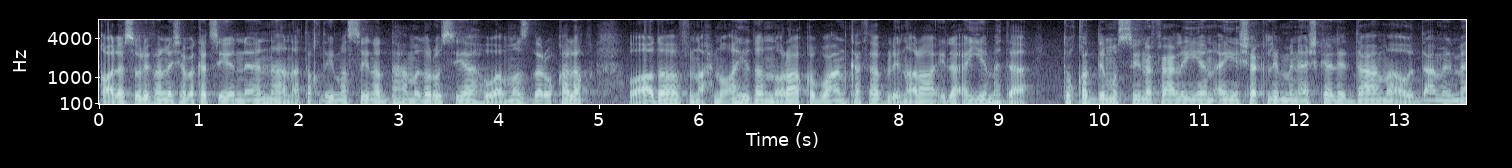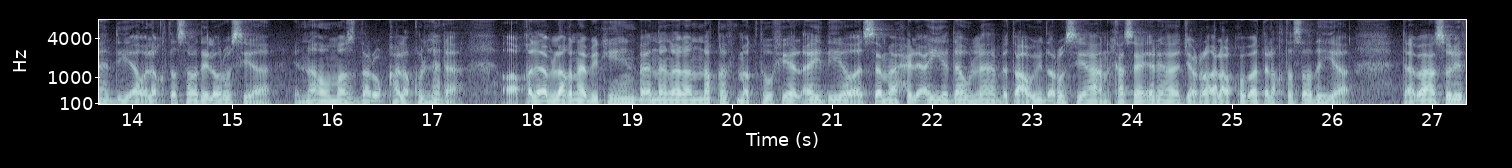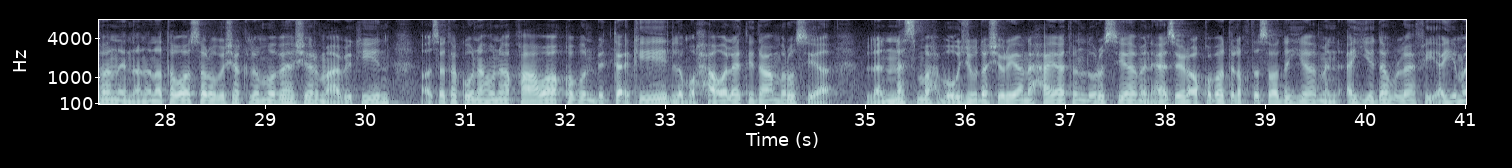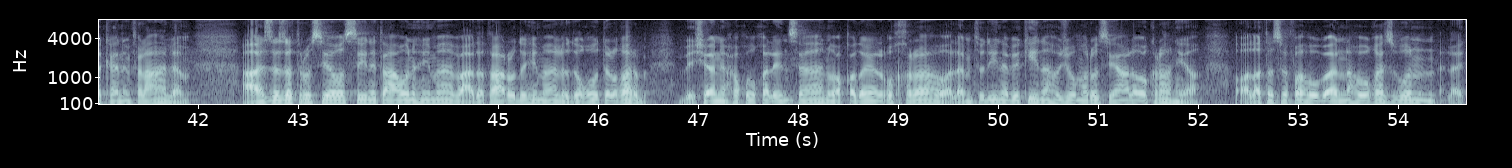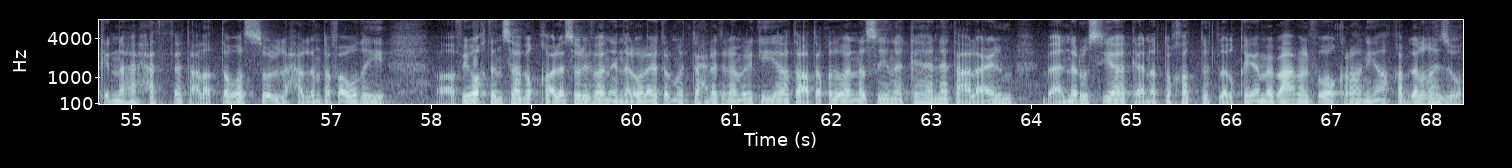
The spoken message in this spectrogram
قال سوليفان لشبكة سي إن إن أن تقديم الصين الدعم لروسيا هو مصدر قلق وأضاف نحن أيضا نراقب عن كثب لنرى إلى أي مدى. تقدم الصين فعليا أي شكل من أشكال الدعم أو الدعم المادي أو الاقتصادي لروسيا. إنه مصدر قلق لنا. وقد أبلغنا بكين بأننا لن نقف مكتوفي الأيدي والسماح لأي دولة بتعويض روسيا عن خسائرها جراء العقوبات الاقتصادية. تابع سوليفان أننا نتواصل بشكل مباشر مع بكين وستكون هناك عواقب بالتأكيد لمحاولات دعم روسيا. لن نسمح بوجود شريان حياة لروسيا من هذه العقوبات الاقتصادية من أي دولة في أي مكان في العالم. عززت روسيا والصين تعاونهما بعد تعرضهما لضغوط الغرب بشأن حقوق الإنسان وقضايا أخرى ولم تدين بكين هجوم روسيا على أوكرانيا ولا تصفه بأنه غزو لكنها حثت على التوصل لحل تفاوضي. وفي وقت سابق قال سوليفان إن الولايات المتحدة الأمريكية تعتقد أن الصين كانت على علم بأن روسيا كانت تخطط للقيام بعمل في أوكرانيا قبل الغزو.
